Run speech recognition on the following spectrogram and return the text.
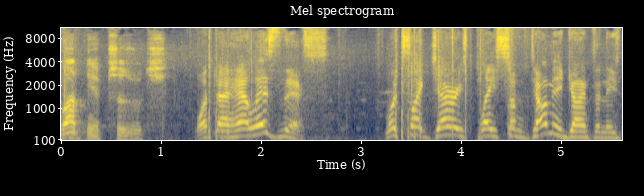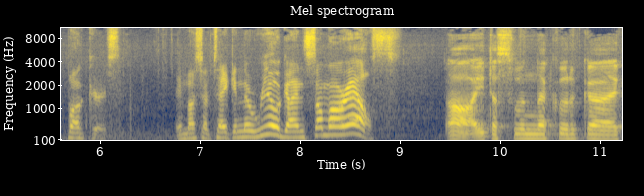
ładnie przerzuć. What the hell is this? Looks like Jerry's placed some dummy guns in these bunkers. They must have taken the real guns somewhere else. O, i ta słynna kurka, jak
